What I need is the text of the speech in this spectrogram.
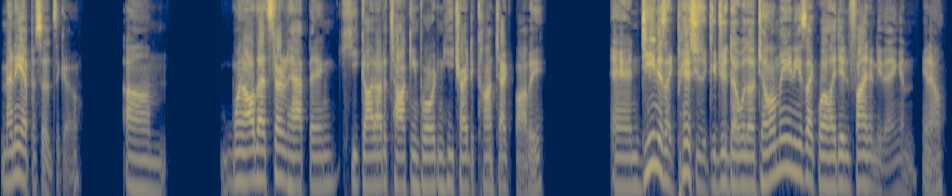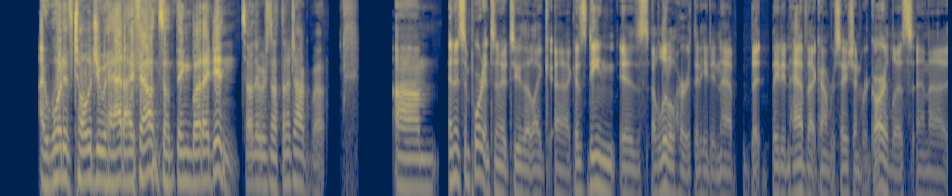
many episodes ago, um, when all that started happening, he got out a talking board and he tried to contact Bobby. And Dean is like pissed. He's like, "You did that without telling me?" And he's like, "Well, I didn't find anything." And you know, I would have told you had I found something, but I didn't. So there was nothing to talk about. Um, and it's important to note too that like because Dean is a little hurt that he didn't have that they didn't have that conversation regardless, and uh,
